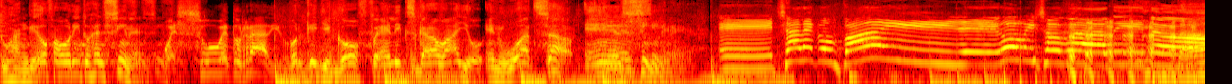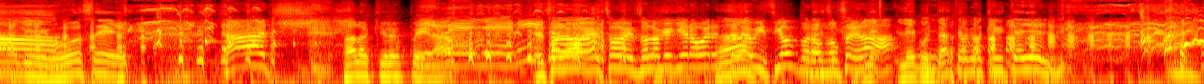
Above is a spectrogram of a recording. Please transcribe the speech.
¿Tu jangueo favorito es el cine? Pues sube tu radio, porque llegó Félix Caraballo en WhatsApp en el cine. ¡Échale, compay! ¡Llegó mi chocolatito! ¡Ah, qué goce! ¡Ach! Ah, los quiero esperar. rellenito. Eso, es lo- eso, eso es lo que quiero ver en Ah. televisión, pero no se da. ¿Le, le contaste lo que me escribiste ayer?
